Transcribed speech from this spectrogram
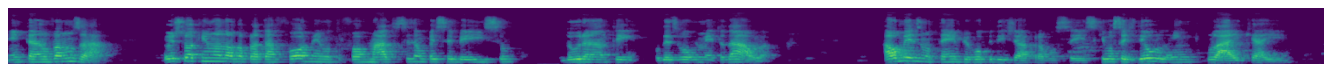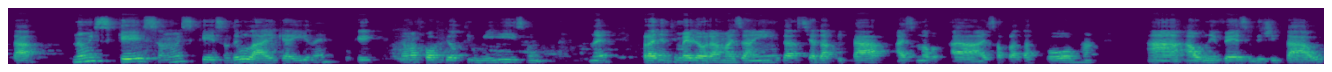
Então, vamos lá. Eu estou aqui em uma nova plataforma, em outro formato, vocês vão perceber isso durante o desenvolvimento da aula. Ao mesmo tempo, eu vou pedir já para vocês que vocês dêem o link, o like aí, tá? Não esqueçam, não esqueçam, dê o like aí, né? Porque é uma forma de otimismo, né? Para a gente melhorar mais ainda, se adaptar a essa, nova, a essa plataforma, a, ao universo digital.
